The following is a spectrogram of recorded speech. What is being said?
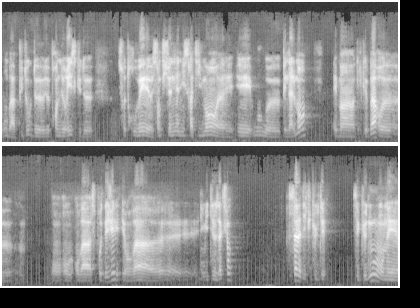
bon bah plutôt que de, prendre le risque de se retrouver sanctionné administrativement et, ou pénalement, eh ben quelque part on, on, va se protéger et on va limiter nos actions. Ça la difficulté, c'est que nous on est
